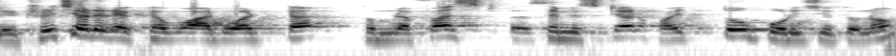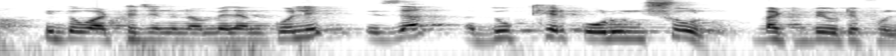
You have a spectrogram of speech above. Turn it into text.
লিটারেচারের একটা ওয়ার্ড ওয়ার্ডটা তোমরা ফার্স্ট সেমিস্টার হয়তো পরিচিত নও, কিন্তু ওয়ার্ডটা জেনে নাও। মেলাঙ্কলি ইজ আ দুঃখের করুণ সুর বাট বিউটিফুল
